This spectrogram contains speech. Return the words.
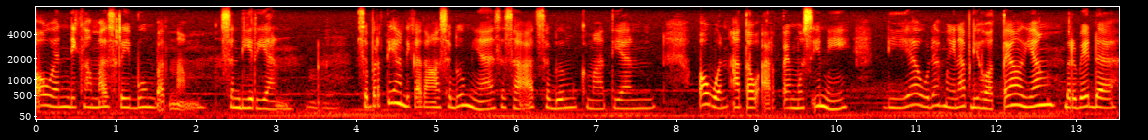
Owen di kamar 1046 sendirian. Mm. Seperti yang dikatakan sebelumnya, sesaat sebelum kematian Owen atau Artemus ini, dia udah menginap di hotel yang berbeda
